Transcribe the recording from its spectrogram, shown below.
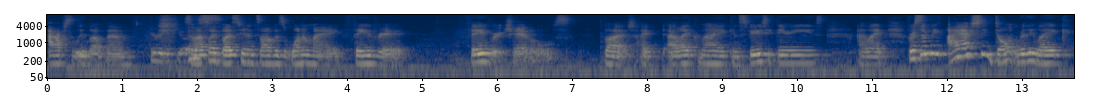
absolutely love them. You're ridiculous. So that's why BuzzFeed Unsolved is one of my favorite favorite channels. But I I like my conspiracy theories. I like for some reason I actually don't really like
